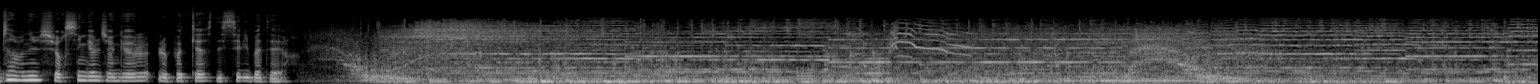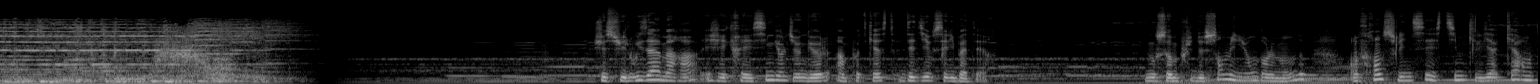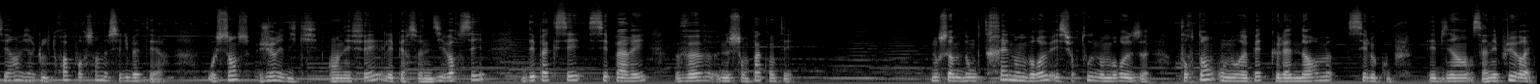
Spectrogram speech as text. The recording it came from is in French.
Bienvenue sur Single Jungle, le podcast des célibataires. Je suis Louisa Amara et j'ai créé Single Jungle, un podcast dédié aux célibataires. Nous sommes plus de 100 millions dans le monde. En France, l'INSEE estime qu'il y a 41,3% de célibataires, au sens juridique. En effet, les personnes divorcées, dépaxées, séparées, veuves ne sont pas comptées. Nous sommes donc très nombreux et surtout nombreuses. Pourtant, on nous répète que la norme, c'est le couple. Eh bien, ça n'est plus vrai.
